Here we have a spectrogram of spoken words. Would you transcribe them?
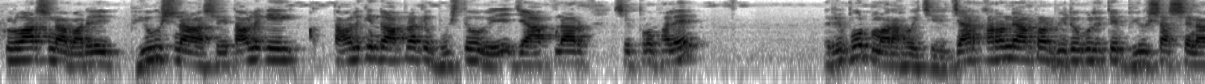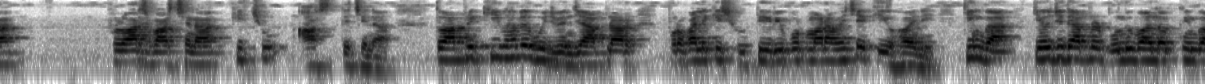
ফলোয়ার্স না বাড়ে ভিউস না আসে, তাহলে কি, তাহলে কিন্তু আপনাকে বুঝতে হবে যে আপনার সেই প্রোফাইলে রিপোর্ট মারা হয়েছে, যার কারণে আপনার ভিডিওগুলিতে ভিউস আসছে না। ফলোয়ার্স বাড়ছে না, কিছু আসতেছে না। তো আপনি কীভাবে বুঝবেন যে আপনার প্রোফাইলে কি সত্যি রিপোর্ট মারা হয়েছে, কি হয়নি? কিংবা কেউ যদি আপনার বন্ধু বান্ধব কিংবা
